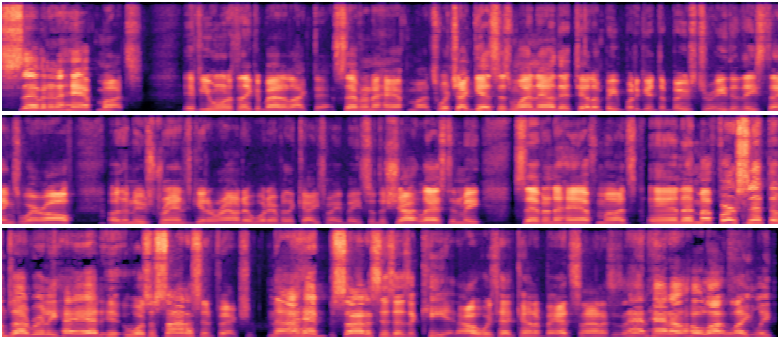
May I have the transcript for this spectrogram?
seven and a half months if you want to think about it like that. Seven and a half months, which I guess is why now they're telling people to get the booster. Either these things wear off or the new strands get around it, whatever the case may be. So the shot lasted me seven and a half months. And uh, my first symptoms I really had it was a sinus infection. Now I had sinuses as a kid. I always had kind of bad sinuses. I hadn't had a whole lot lately.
